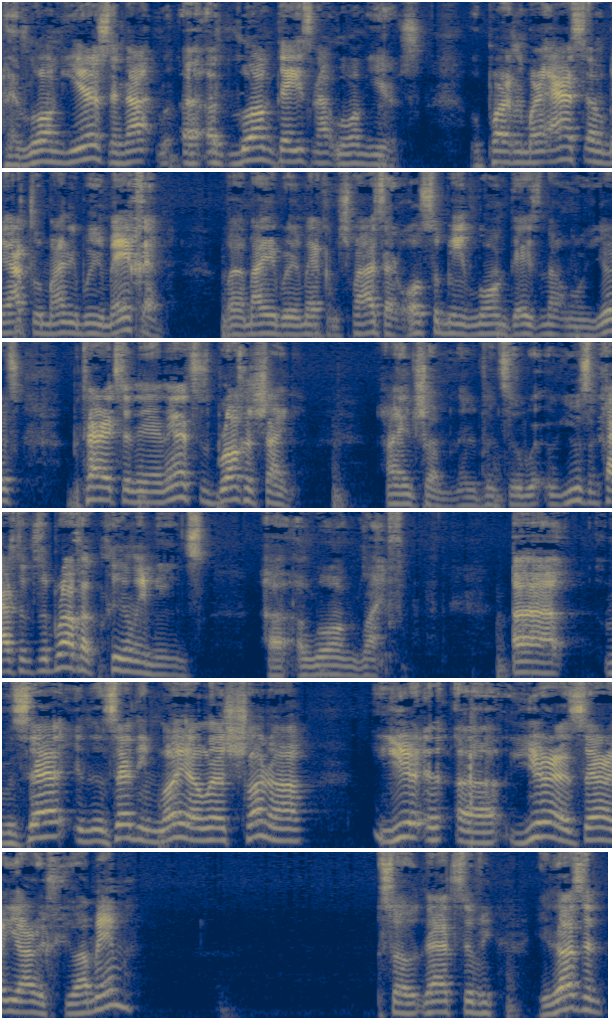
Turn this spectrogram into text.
Have long years and not uh, uh, long days, not long years. I asked El Me'atul Mani B'Ri Mechem, Mani B'Ri Mechem Shmaz, that also mean long days, not long years. But Tarek said the answer is Bracha Shiny. Ayin Sham. And if it's a, using context of Bracha, clearly means uh, a long life. Uh, Zedim Lo Yaleh Shana, Year uh, Ezer Yarich Yamim. So that's if he, he doesn't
